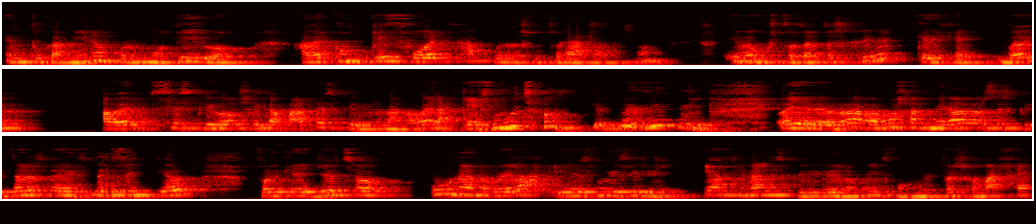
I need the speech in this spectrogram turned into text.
en tu camino por un motivo, a ver con qué fuerza puedo superarlas, ¿no? Y me gustó tanto escribir que dije, voy a ver si escribo, soy capaz de escribir una novela, que es mucho, que es muy difícil. Oye, de verdad, vamos a admirar a los escritores de, de, ficción, porque yo he hecho una novela y es muy difícil. Y al final escribí lo mismo, mi personaje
